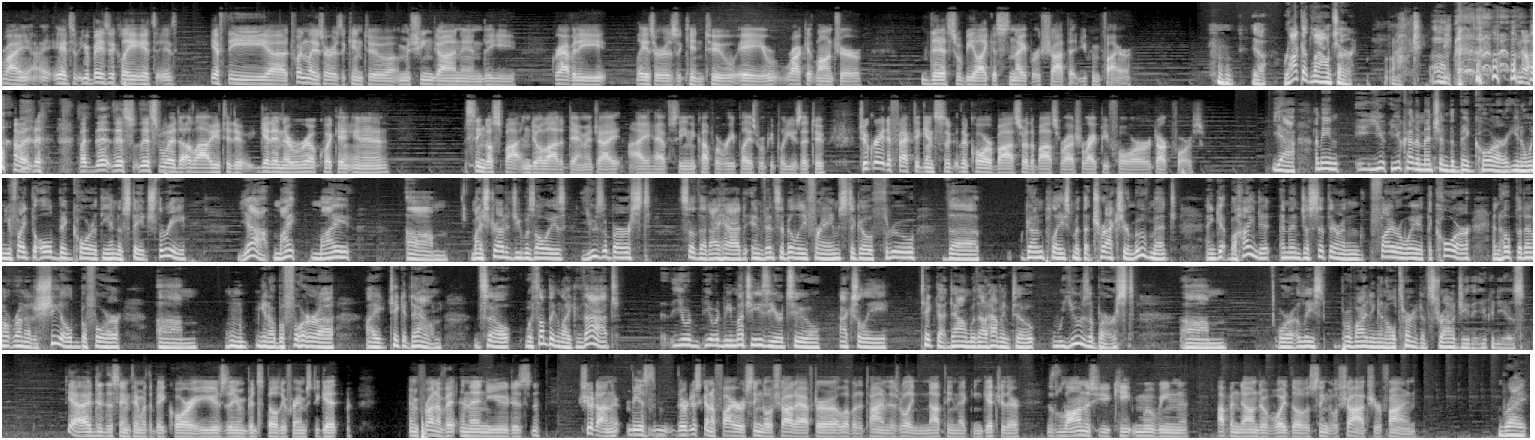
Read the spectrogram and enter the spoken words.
Right. It's you're basically it's it's if the uh, twin laser is akin to a machine gun and the gravity laser is akin to a rocket launcher, this would be like a sniper shot that you can fire. yeah, rocket launcher. Oh, uh. no, but, this, but this, this would allow you to do get in there real quick in, in a single spot and do a lot of damage. I, I have seen a couple replays where people use it to to great effect against the, the core boss or the boss rush right before Dark Force. Yeah, I mean, you you kind of mentioned the big core. You know, when you fight the old big core at the end of stage three, yeah, my my um my strategy was always use a burst so that I had invincibility frames to go through the gun placement that tracks your movement and get behind it and then just sit there and fire away at the core and hope that I don't run out of shield before, um, you know, before, uh, I take it down. So with something like that, you would, it would be much easier to actually take that down without having to use a burst. Um, or at least providing an alternative strategy that you could use. Yeah, I did the same thing with the big core. You use the invincibility frames to get in front of it, and then you just shoot on it because they're just going to fire a single shot after a little bit of time. There's really nothing that can get you there. as long as you keep moving up and down to avoid those single shots, you're fine. Right.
